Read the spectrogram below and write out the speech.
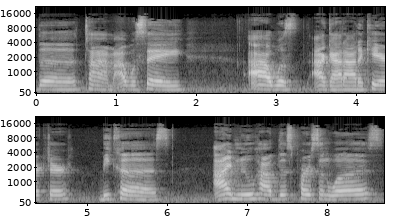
the time I would say I was I got out of character because I knew how this person was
